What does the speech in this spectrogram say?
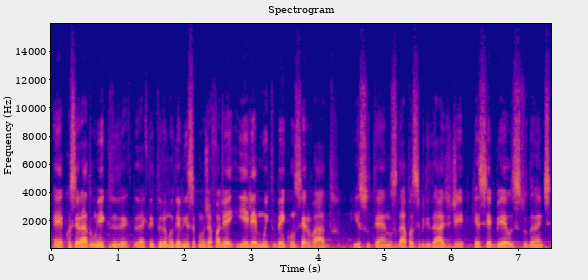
é considerado um ícone da arquitetura modernista, como já falei, e ele é muito bem conservado. Isso tem, nos dá a possibilidade de receber os estudantes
